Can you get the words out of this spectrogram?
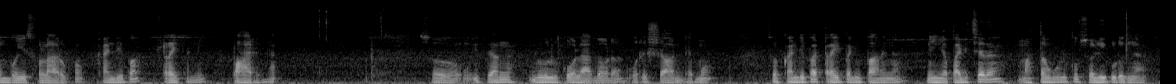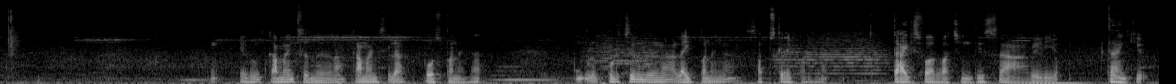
ரொம்ப யூஸ்ஃபுல்லாக இருக்கும். கண்டிப்பாக ட்ரை பண்ணி பாருங்கள் ஸோ இதுதாங்க கூகுள் கோல் ஆப்போட ஒரு ஷார்ட் டெமோ ஸோ கண்டிப்பாக ட்ரை பண்ணி பாருங்கள் நீங்கள் படித்ததை மற்றவங்களுக்கும் சொல்லிக் கொடுங்க. எதுவும் கமெண்ட்ஸ் இருந்ததுன்னா கமெண்ட்ஸில் போஸ்ட் பண்ணுங்கள் உங்களுக்கு பிடிச்சிருந்ததுன்னா லைக் பண்ணுங்கள் சப்ஸ்கிரைப் பண்ணுங்கள் தேங்க்ஸ் ஃபார் வாட்சிங் திஸ் வீடியோ താങ്ക്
